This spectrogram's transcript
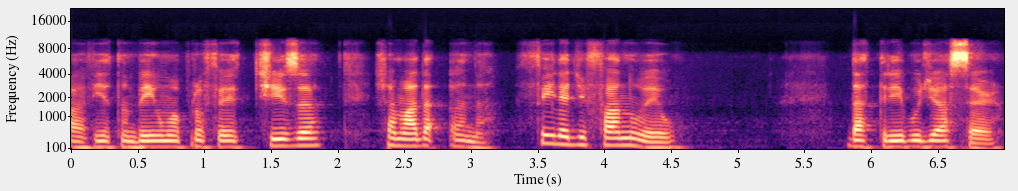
Havia também uma profetisa chamada Ana, filha de Fanuel, da tribo de Asser.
